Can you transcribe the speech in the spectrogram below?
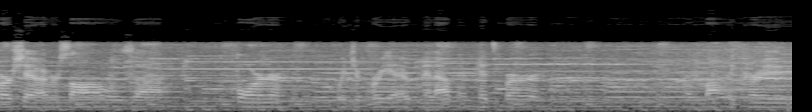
first show I ever saw was uh, Foreigner with Giuffria opening up in Pittsburgh, and Motley Crue.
